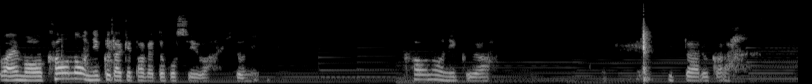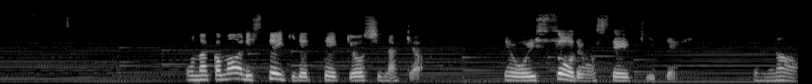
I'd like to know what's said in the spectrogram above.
わいも顔のお肉だけ食べてほしいわ、人に。顔のお肉がいっぱいあるから。お腹周りステーキで提供しなきゃ。で、美味しそうでもステーキって。ええな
